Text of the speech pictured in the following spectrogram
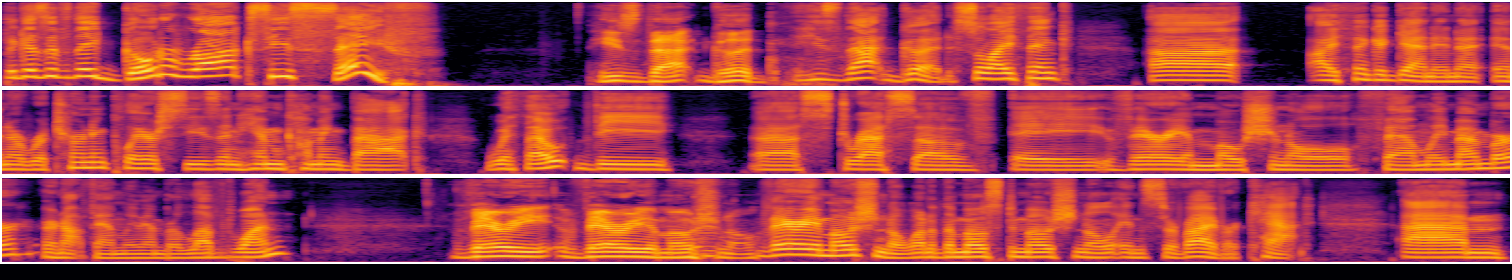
Because if they go to rocks, he's safe. He's that good. He's that good. So I think, uh, I think again in a in a returning player season, him coming back without the uh, stress of a very emotional family member or not family member, loved one. Very, very emotional. Very emotional. One of the most emotional in Survivor, Cat. Um,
